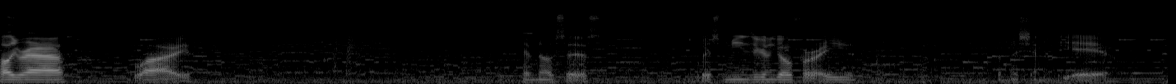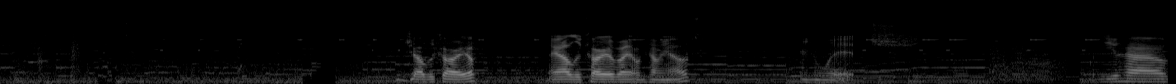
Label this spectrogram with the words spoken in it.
Poliwrath. Fly. Hypnosis. Which means you're gonna go for a, a mission. Yeah. Job, Lucario. I got Lucario of my own coming out. In which... You have?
